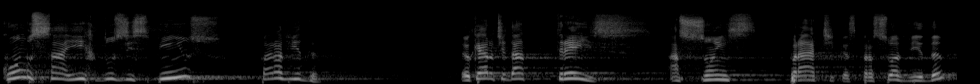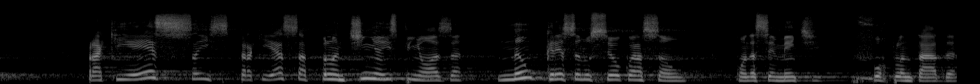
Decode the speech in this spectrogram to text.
como sair dos espinhos para a vida? Eu quero te dar três ações práticas para a sua vida, para que, essa, para que essa plantinha espinhosa não cresça no seu coração quando a semente for plantada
